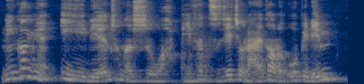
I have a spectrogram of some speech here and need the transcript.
林高远一连串的失误啊，比分直接就来到了五比零。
